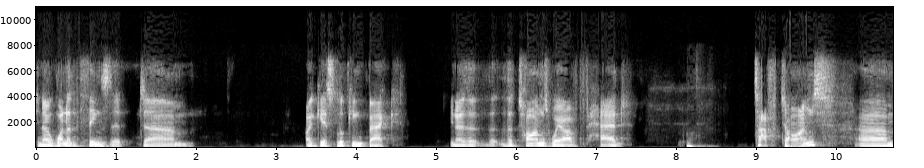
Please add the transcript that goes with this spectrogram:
you know, one of the things that um, I guess looking back you know, the, the, the times where I've had tough times, um,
